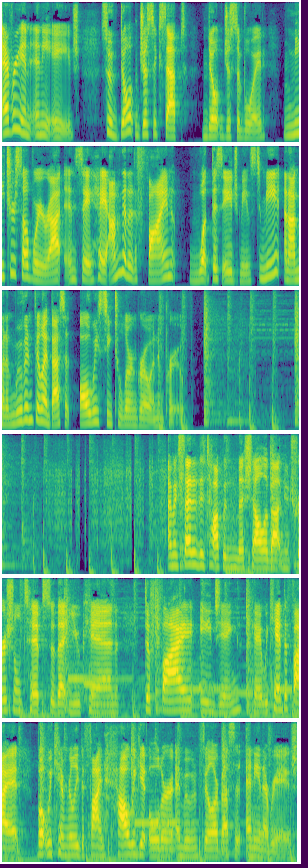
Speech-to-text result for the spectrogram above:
every and any age. So don't just accept, don't just avoid. Meet yourself where you're at and say, hey, I'm going to define what this age means to me, and I'm going to move and feel my best and always seek to learn, grow, and improve. I'm excited to talk with Michelle about nutritional tips so that you can defy aging. Okay, we can't defy it, but we can really define how we get older and move and feel our best at any and every age.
